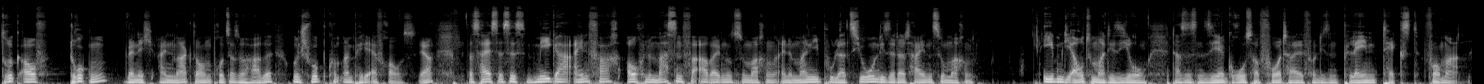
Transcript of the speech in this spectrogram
drück auf drucken, wenn ich einen Markdown-Prozessor habe und schwupp kommt mein PDF raus. Ja, das heißt, es ist mega einfach, auch eine Massenverarbeitung zu machen, eine Manipulation dieser Dateien zu machen. Eben die Automatisierung, das ist ein sehr großer Vorteil von diesen Plain-Text-Formaten.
